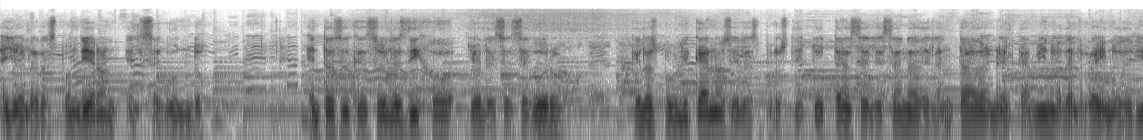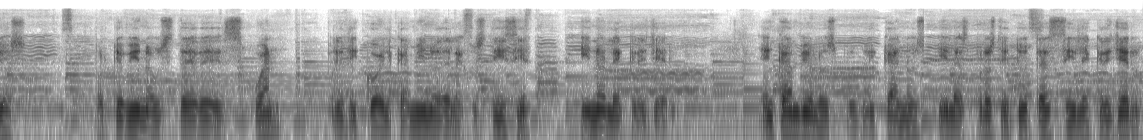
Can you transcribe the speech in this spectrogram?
Ellos le respondieron, el segundo. Entonces Jesús les dijo, yo les aseguro que los publicanos y las prostitutas se les han adelantado en el camino del reino de Dios, porque vino a ustedes Juan, predicó el camino de la justicia y no le creyeron. En cambio los publicanos y las prostitutas sí le creyeron.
